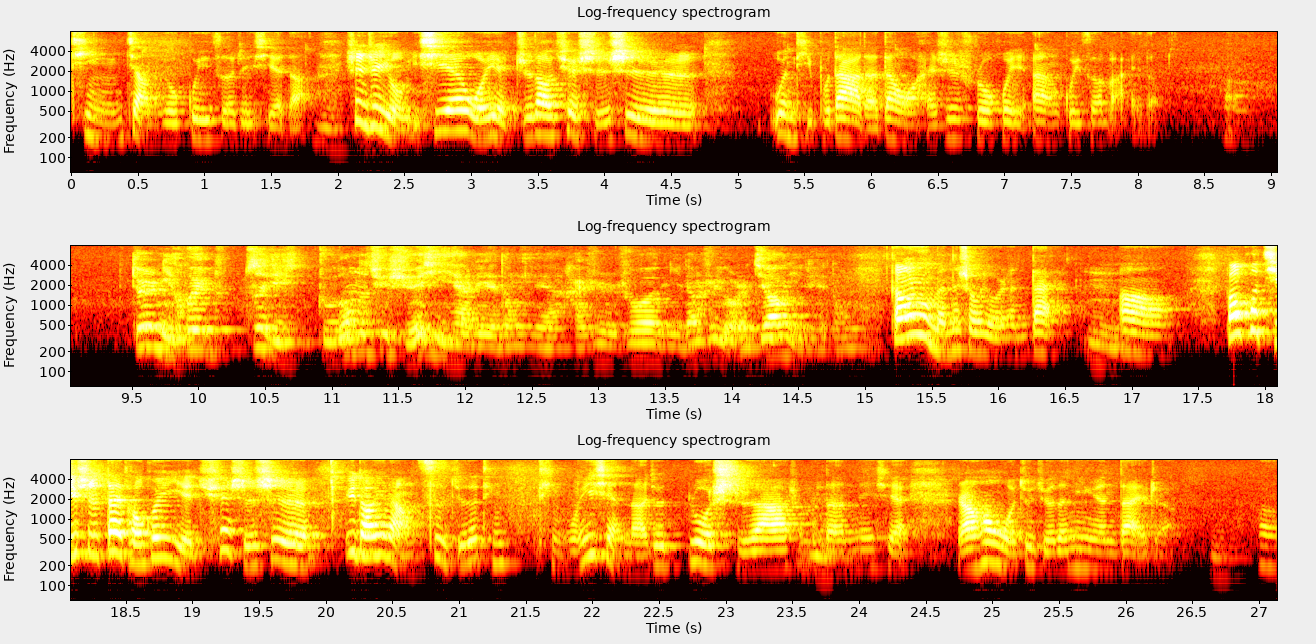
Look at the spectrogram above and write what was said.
挺讲究规则这些的，嗯。甚至有一些我也知道确实是问题不大的，但我还是说会按规则来的。就是你会自己主动的去学习一下这些东西，还是说你当时有人教你这些东西？刚入门的时候有人带，嗯啊，包括其实戴头盔也确实是遇到一两次，觉得挺挺危险的，就落石啊什么的那些，然后我就觉得宁愿戴着，嗯，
